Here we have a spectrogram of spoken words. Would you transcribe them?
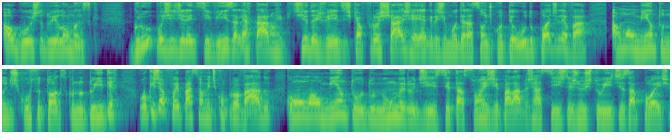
ao gosto do Elon Musk. Grupos de direitos civis alertaram repetidas vezes que afrouxar as regras de moderação de conteúdo pode levar a um aumento no discurso tóxico no Twitter, o que já foi parcialmente comprovado com o um aumento do número de citações de palavras racistas nos tweets após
